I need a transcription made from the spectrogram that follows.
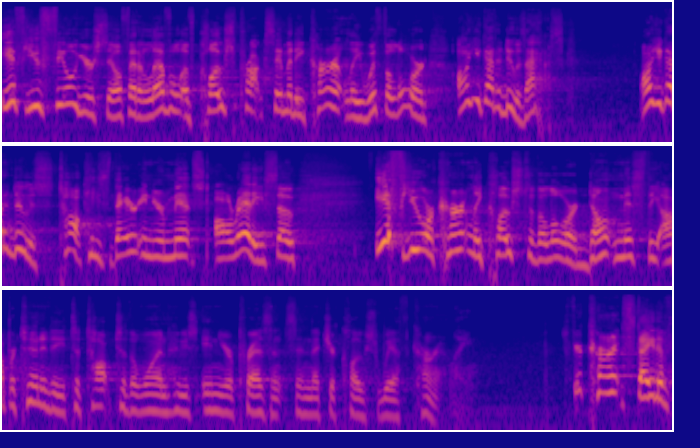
if you feel yourself at a level of close proximity currently with the Lord, all you got to do is ask. All you got to do is talk. He's there in your midst already. So if you are currently close to the Lord, don't miss the opportunity to talk to the one who's in your presence and that you're close with currently. If your current state of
